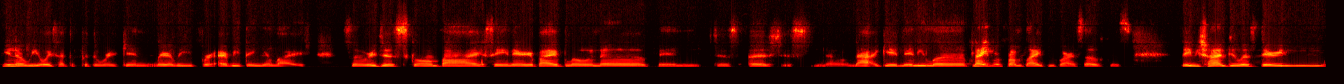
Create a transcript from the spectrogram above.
you know, we always have to put the work in literally for everything in life. So we're just going by seeing everybody blowing up and just us just, you know, not getting any love, not even from black people ourselves, because they be trying to do us dirty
